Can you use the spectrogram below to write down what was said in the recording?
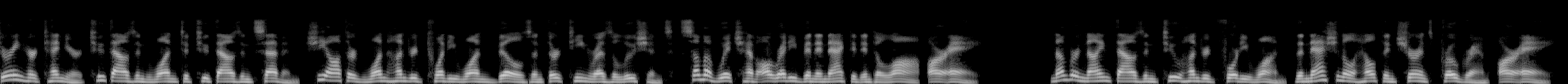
During her tenure 2001 to 2007, she authored 121 bills and 13 resolutions, some of which have already been enacted into law. R.A. Number 9241, the National Health Insurance Program, R.A.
